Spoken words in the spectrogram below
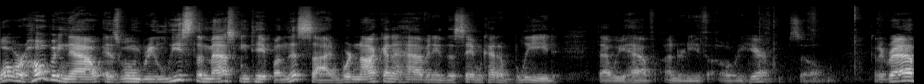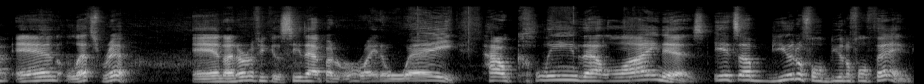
What we're hoping now is when we release the masking tape on this side, we're not going to have any of the same kind of bleed that we have underneath over here. So to grab and let's rip. And I don't know if you can see that, but right away, how clean that line is. It's a beautiful, beautiful thing.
